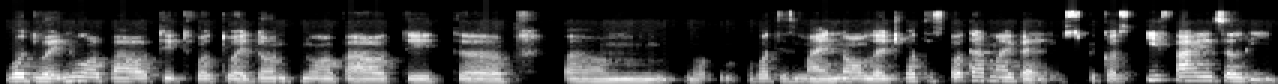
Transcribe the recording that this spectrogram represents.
what do i know about it what do i don't know about it uh, um, what is my knowledge what is what are my values? Because if i as a lead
